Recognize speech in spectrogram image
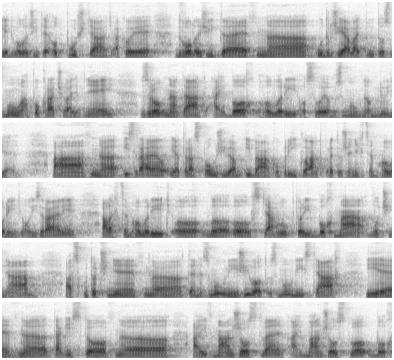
je dôležité odpúšťať, ako je dôležité e, udržiavať túto zmluvu a pokračovať v nej, zrovna tak aj Boh hovorí o svojom zmluvnom ľude. A Izrael ja teraz používam iba ako príklad, pretože nechcem hovoriť o Izraeli, ale chcem hovoriť o, o vzťahu, ktorý Boh má voči nám a skutočne ten zmluvný život, zmluvný vzťah je takisto aj v manželstve, aj manželstvo Boh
